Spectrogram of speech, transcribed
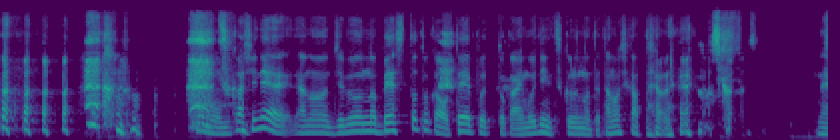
でも昔ね、あの、自分のベストとかをテープとか MD に作るのって楽しかったよね。ね。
